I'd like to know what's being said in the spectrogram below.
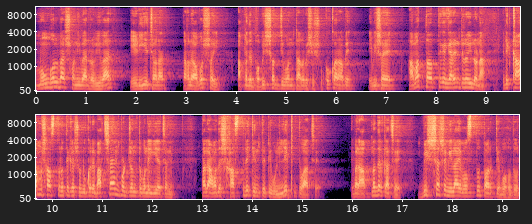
মঙ্গলবার, শনিবার, রবিবার এড়িয়ে চলার। তাহলে অবশ্যই আপনাদের ভবিষ্যৎ জীবনটা আরও বেশি সুখকর হবে। এ বিষয়ে আমার তরফ থেকে গ্যারেন্টি রইল না। এটি কামশাস্ত্র থেকে শুরু করে বাদশায়ন পর্যন্ত বলে গিয়েছেন। তাহলে আমাদের শাস্ত্রে কিন্তু এটি উল্লেখিত আছে। এবার আপনাদের কাছে বিশ্বাসে মিলায় বস্তু তর্কে বহুদূর।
